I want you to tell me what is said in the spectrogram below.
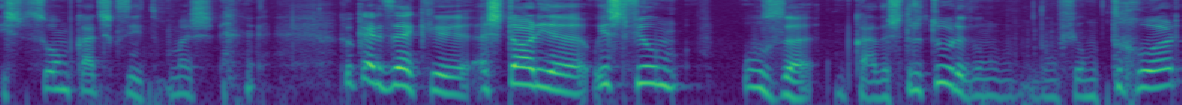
Isto soa um bocado esquisito, mas o que eu quero dizer é que a história, este filme usa um bocado a estrutura de um, de um filme de terror,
